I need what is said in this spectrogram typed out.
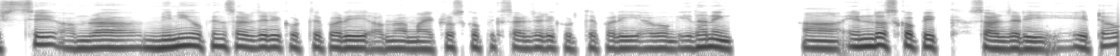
এসছে। আমরা মিনি ওপেন সার্জারি করতে পারি, আমরা মাইক্রোস্কোপিক সার্জারি করতে পারি এবং ইদানিং এন্ডোস্কোপিক সার্জারি এটাও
